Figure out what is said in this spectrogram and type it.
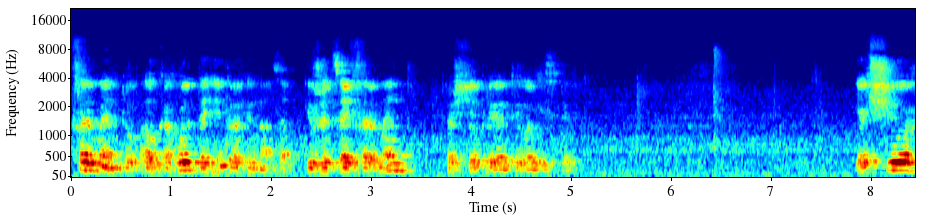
ферменту алкоголь дегідрогеназа. І вже цей фермент розщеплює етиловий спирт. Якщо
